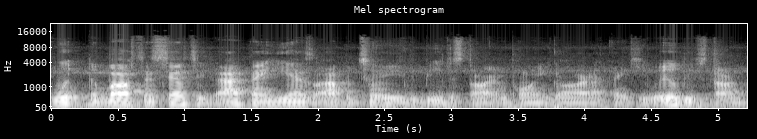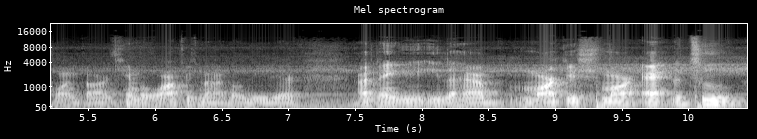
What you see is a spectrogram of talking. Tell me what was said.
with the Boston Celtics, I think he has an opportunity to be the starting point guard. I think he will be the starting point guard. Kemba Walker's not going to be there. I think you either have Marcus Smart at the two,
